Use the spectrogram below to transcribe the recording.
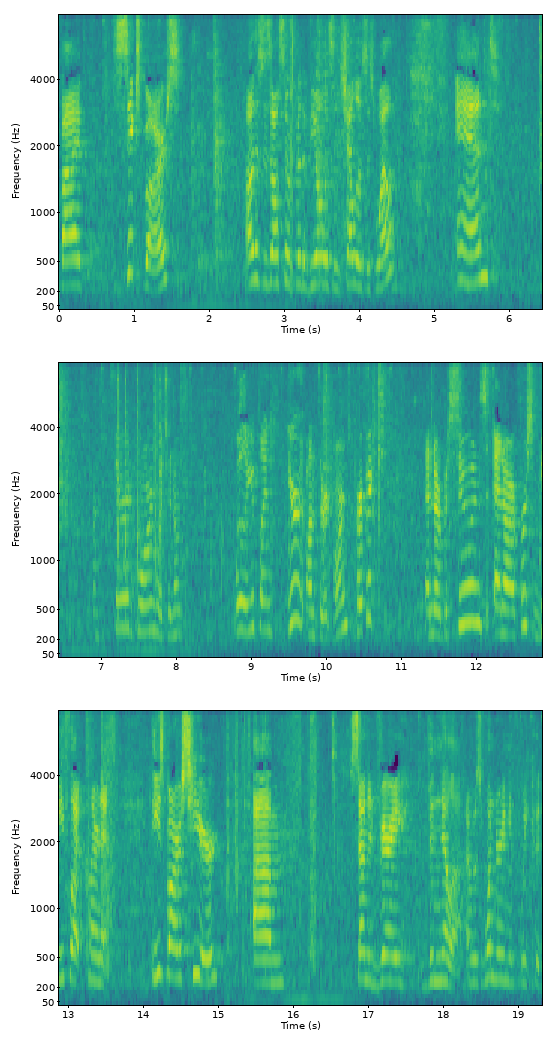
five, six bars. Oh, this is also for the violas and cellos as well. And our third horn, which I don't. Will, are you playing? You're on third horn. Perfect. And our bassoons and our first B flat clarinet. These bars here um, sounded very vanilla. I was wondering if we could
